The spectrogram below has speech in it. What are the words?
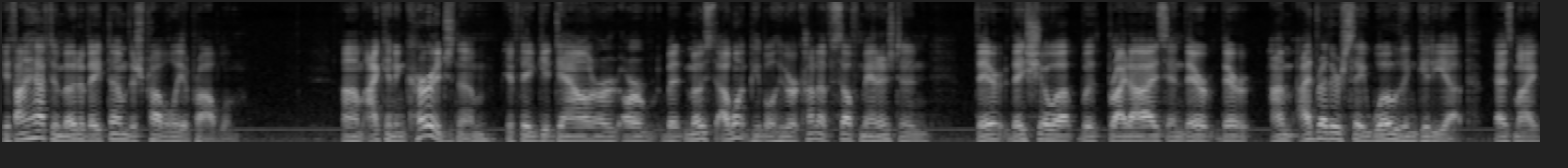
if I have to motivate them, there's probably a problem. Um, I can encourage them if they get down, or, or but most I want people who are kind of self-managed and they they show up with bright eyes and they're they're I'm I'd rather say whoa than giddy up, as my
